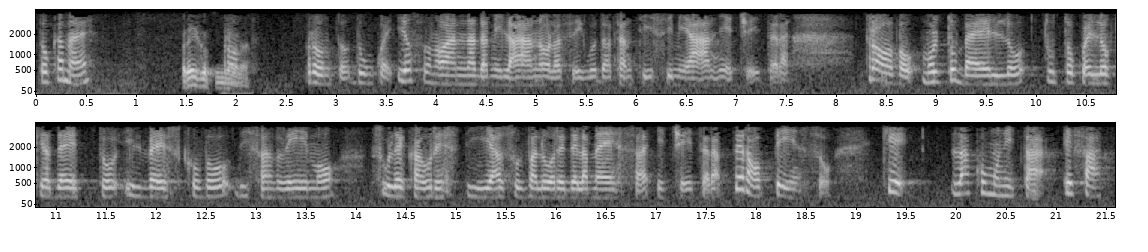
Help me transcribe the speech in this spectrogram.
Tocca a me? Prego signora. Pronto. Pronto, dunque io sono Anna da Milano, la seguo da tantissimi anni, eccetera. Trovo molto bello tutto quello che ha detto il vescovo di Sanremo sull'Eucarestia, sul valore della messa, eccetera, però penso che la comunità è fatta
